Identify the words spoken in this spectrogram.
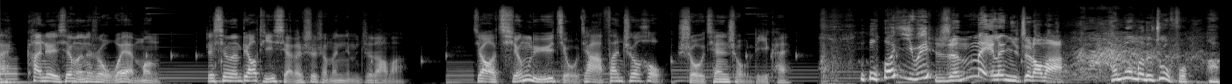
哎，看这新闻的时候我也懵，这新闻标题写的是什么？你们知道吗？叫情侣酒驾翻车后手牵手离开。我以为人没了，你知道吗？还默默的祝福啊，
